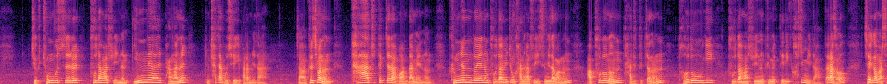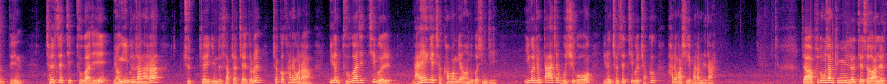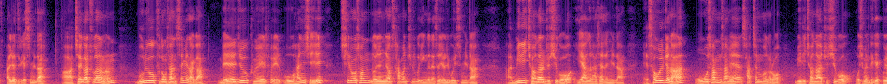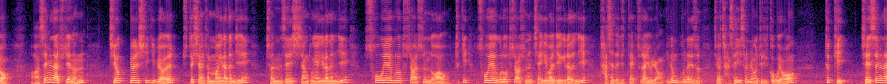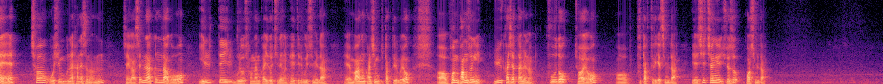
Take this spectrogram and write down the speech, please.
즉 종부세를 부담할 수 있는 인내할 방안을 좀 찾아보시기 바랍니다. 자 그렇지만은 다 주택자라고 한다면은 금년도에는 부담이 좀 가능할 수 있습니다만은 앞으로는 다주택자는 더더욱이 부담할 수 있는 금액들이 커집니다. 따라서 제가 말씀드린 절세 팁 두 가지 명의 분산하라 주택임대사업자 제도를 적극 활용하라 이런 두 가지 팁을 나에게 적합한 게 어느 것인지 이걸 좀 따져보시고 이런 절세 팁을 적극 활용하시기 바랍니다. 자, 부동산 비밀 노트에서 알려, 알려드리겠습니다. 아, 제가 주관하는 무료 부동산 세미나가 매주 금요일 토요일 오후 1시 7호선 노년역 4번 출구 인근에서 열리고 있습니다. 아, 미리 전화를 주시고 예약을 하셔야 됩니다. 예, 서울 전화 533에 4000번으로 미리 전화 주시고 오시면 되겠고요. 아, 세미나 주제는 지역별 시기별 주택시장 전망이라든지 전세시장 동향이라든지 소액으로 투자할 수 있는 노하우, 특히 소액으로 투자할 수 있는 재개발 지역이라든지 다세대 주택 투자 요령 이런 부분에 대해서 제가 자세히 설명을 드릴 거고요. 특히 제 세미나에 처음 오신 분에 한해서는 제가 세미나 끝나고 1대1 무료 상담까지도 진행을 해드리고 있습니다. 예, 많은 관심 부탁드리고요. 어, 본 방송이 유익하셨다면 구독, 좋아요 어, 부탁드리겠습니다. 예, 시청해 주셔서 고맙습니다.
